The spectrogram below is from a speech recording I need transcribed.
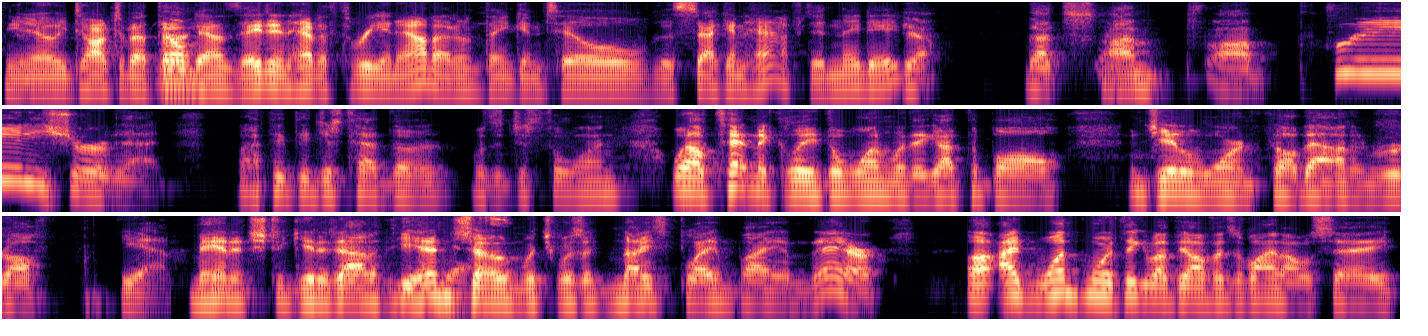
You know, he talked about third Well- downs. They didn't have a three and out, I don't think, until the second half, didn't they, Dave? Yeah. That's I'm I'm pretty sure of that. I think they just had the was it just the one? Well, technically the one where they got the ball and Jaylen Warren fell down and Rudolph Yeah. managed to get it out of the end Yes. zone, which was a nice play by him there. Uh, I'd one more thing about the offensive line. I will say,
